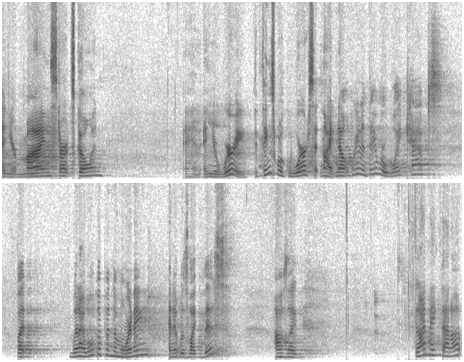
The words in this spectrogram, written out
and your mind starts going? And, and you're worried. Things look worse at night? Now, granted, they were white caps, but when I woke up in the morning and it was like this, I was like, did I make that up?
